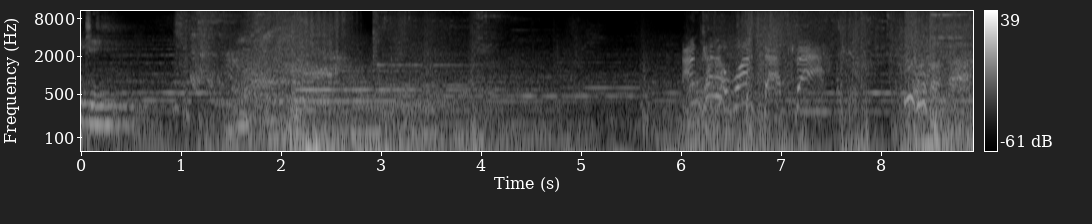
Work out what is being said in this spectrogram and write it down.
Dominating. I'm gonna want that back.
